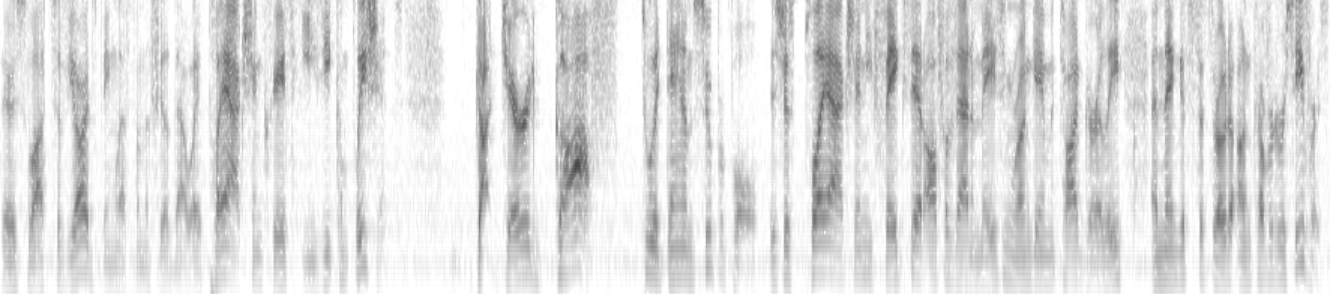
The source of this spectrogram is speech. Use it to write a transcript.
There's lots of yards being left on the field that way. Play action creates easy completions. Got Jared Goff to a damn Super Bowl. It's just play action. He fakes it off of that amazing run game with Todd Gurley and then gets to throw to uncovered receivers.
